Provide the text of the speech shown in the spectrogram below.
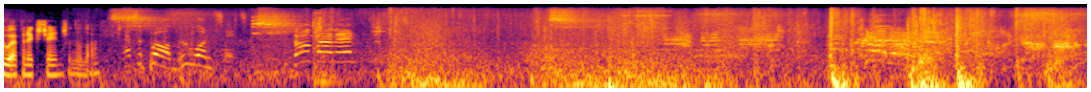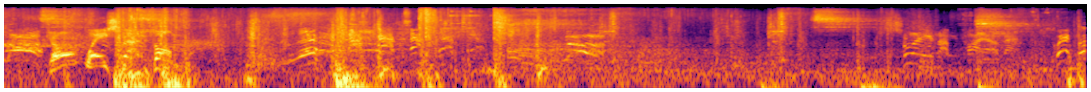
Blue weapon exchange on the left. That's a bomb. Who wants it? Stormvermin! Don't waste that bomb! Slay the fireman! Quickly!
